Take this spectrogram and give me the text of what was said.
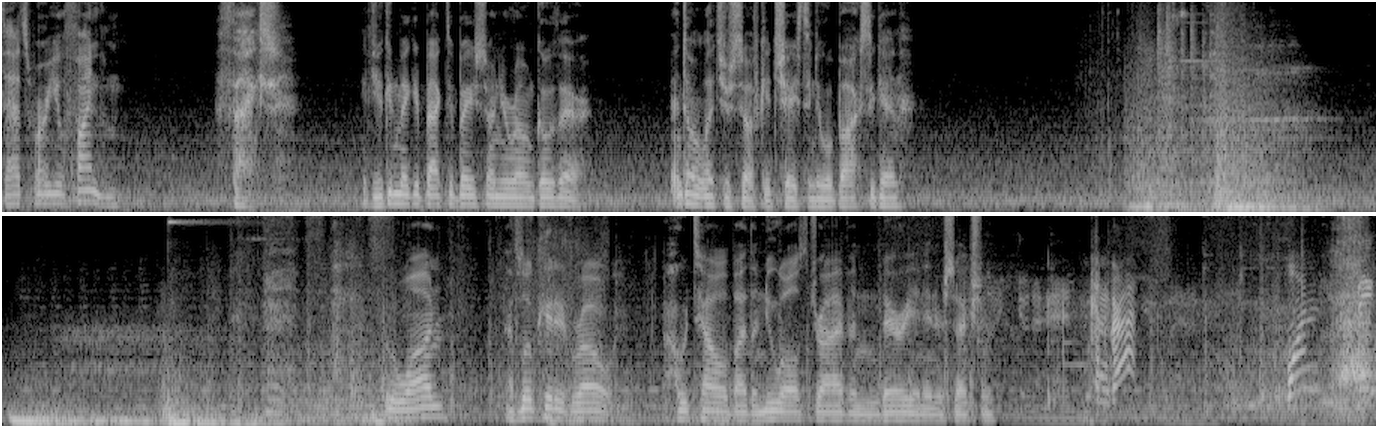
that's where you'll find them. Thanks. If you can make it back to base on your own, go there. And don't let yourself get chased into a box again. Lawan, I've located Rowe, a hotel by the Newalls Drive and Berrien intersection. Congrats. One big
